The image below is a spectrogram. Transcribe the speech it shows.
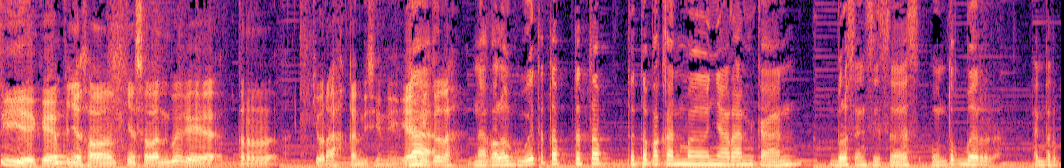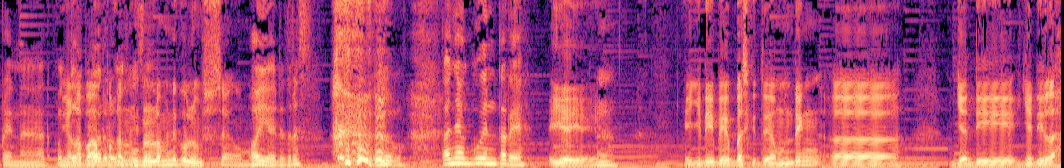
Iya kayak penyesalan penyesalan gue kayak tercurahkan di sini. Ya nah, gitulah. nah kalau gue tetap tetap tetap akan menyarankan bros and sisters untuk berentrepreneur ya untuk apa-apa kan belum ini gue belum selesai ngomong. Oh iya ada terus? Tanya gue ntar ya. Iya iya, iya. Hmm. ya jadi bebas gitu. Yang penting eh, jadi jadilah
